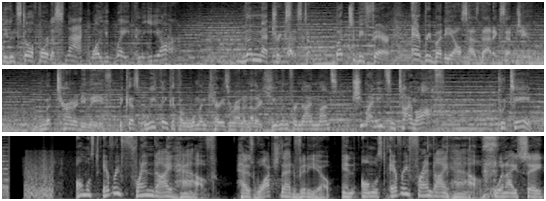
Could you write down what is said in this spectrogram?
you can still afford a snack while you wait in the ER. The metric system. But to be fair, everybody else has that except you. Maternity leave. Because we think if a woman carries around another human for nine months, she might need some time off. Poutine. almost every friend I have has watched that video, and almost every friend I have, when I say,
